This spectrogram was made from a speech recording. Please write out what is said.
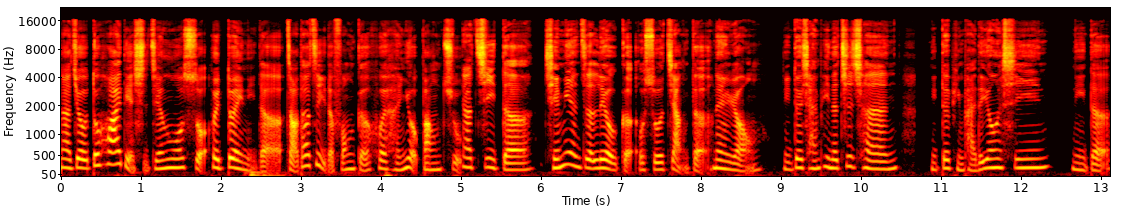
那就多花一点时间摸索，会对你的找到自己的风格会很有帮助。要记得前面这六个我所讲的内容：你对产品的制成，你对品牌的用心，你的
